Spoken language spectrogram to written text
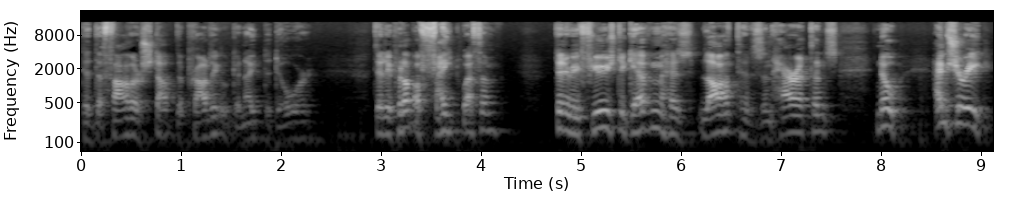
Did the father stop the prodigal going out the door? Did he put up a fight with him? Did he refuse to give him his lot, his inheritance? No, I'm sure he,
